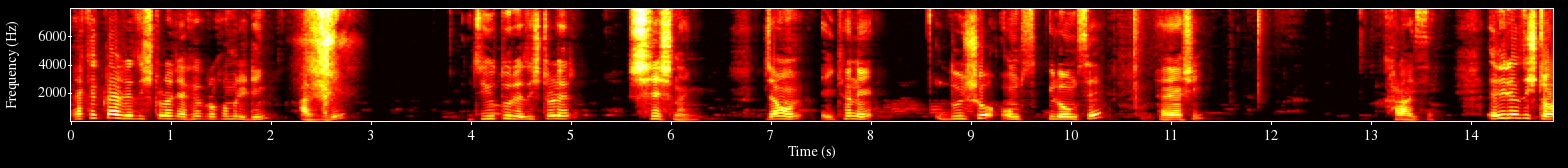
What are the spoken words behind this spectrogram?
এক একটা রেজিস্টারের এক এক রকম রিডিং আসবে, যেহেতু রেজিস্টারের শেষ নাই। যেমন এইখানে দুইশো ওমস কিলো ওমসে হ্যাঁ আসি খাড়া হয়েছে। এই রেজিস্টার,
